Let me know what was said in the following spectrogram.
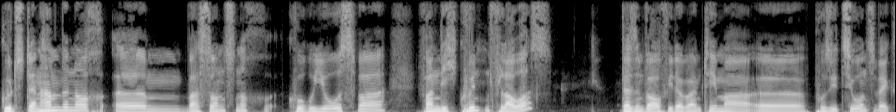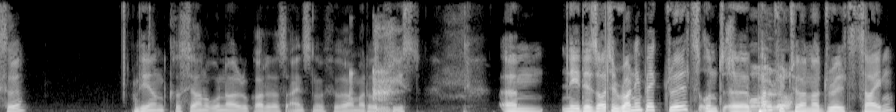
Gut, dann haben wir noch, ähm, was sonst noch kurios war, fand ich Quinton Flowers. Da sind wir auch wieder beim Thema äh, Positionswechsel, während Cristiano Ronaldo gerade das 1-0 für Real Madrid schießt. Ähm, nee, der sollte Running Back Drills und äh. Punt Returner Drills zeigen.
